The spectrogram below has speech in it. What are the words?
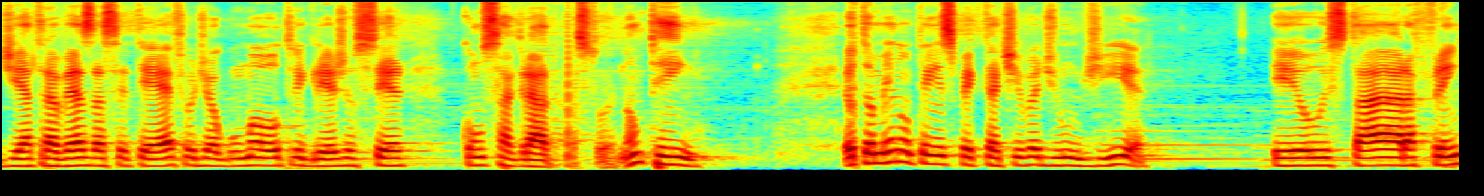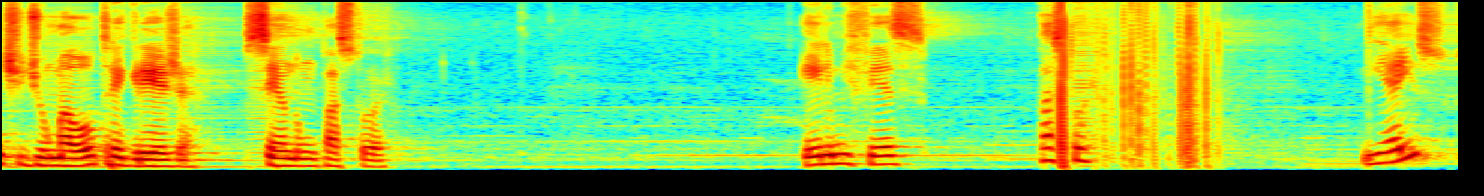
de, através da CTF ou de alguma outra igreja, eu ser consagrado, pastor. Não tenho. Eu também não tenho expectativa de um dia eu estar à frente de uma outra igreja sendo um pastor. Ele me fez pastor. E é isso.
